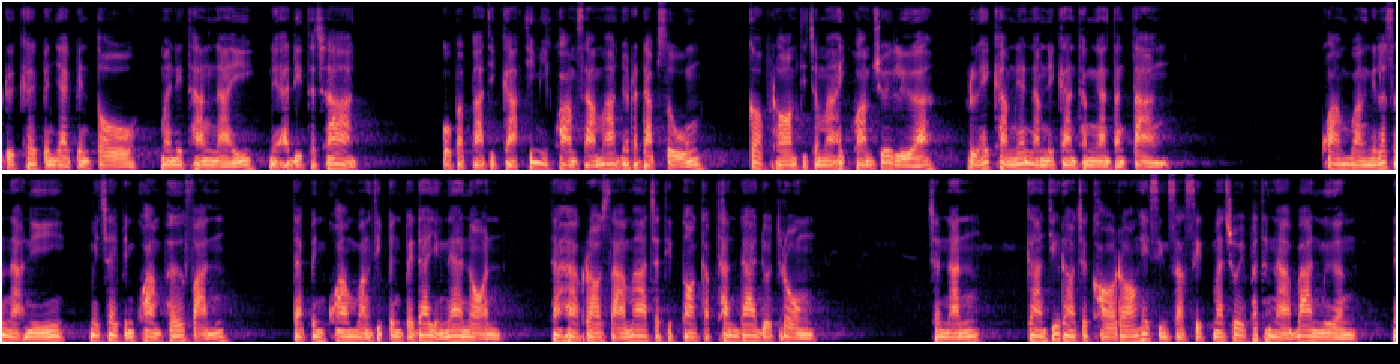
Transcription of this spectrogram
หรือเคยเป็นใหญ่เป็นโตมาในทางไหนในอดีตชาติ โอปปาติกะที่มีความสามารถในระดับสูง ก็พร้อมที่จะมาให้ความช่วยเหลือ หรือให้คำแนะนำในการทำงานต่างๆ ความหวังในลักษณะนี้ไม่ใช่เป็นความเพ้อฝัน แต่เป็นความหวังที่เป็นไปได้อย่างแน่นอน ถ้าหากเราสามารถจะติดต่อกับท่านได้โดยตรง ฉะนั้น การที่เราจะขอร้องให้สิ่งศักดิ์สิทธิ์มาช่วยพัฒนาบ้านเมือง ใน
